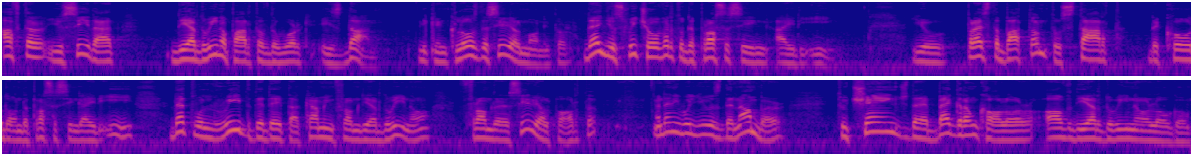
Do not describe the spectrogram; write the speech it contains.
After you see that, the Arduino part of the work is done. You can close the serial monitor. Then you switch over to the processing IDE. You press the button to start the code on the processing IDE. That will read the data coming from the Arduino from the serial port, and then it will use the number to change the background color of the Arduino logo.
